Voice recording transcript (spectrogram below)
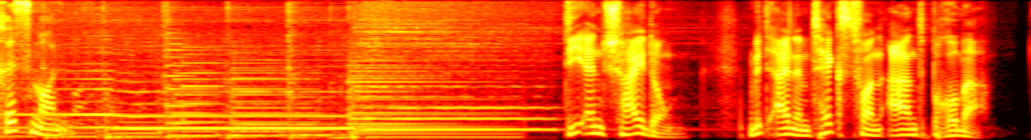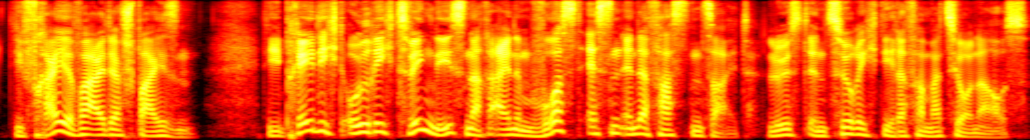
Chris Mon. Die Entscheidung mit einem Text von Arndt Brummer. Die freie Wahl der Speisen. Die Predigt Ulrich Zwinglis nach einem Wurstessen in der Fastenzeit löst in Zürich die Reformation aus.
